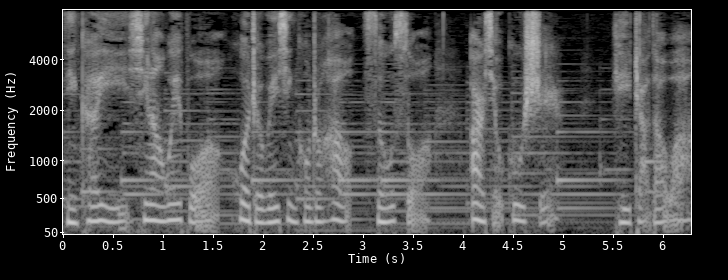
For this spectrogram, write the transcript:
你可以新浪微博或者微信公众号搜索“二九故事”，可以找到我。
